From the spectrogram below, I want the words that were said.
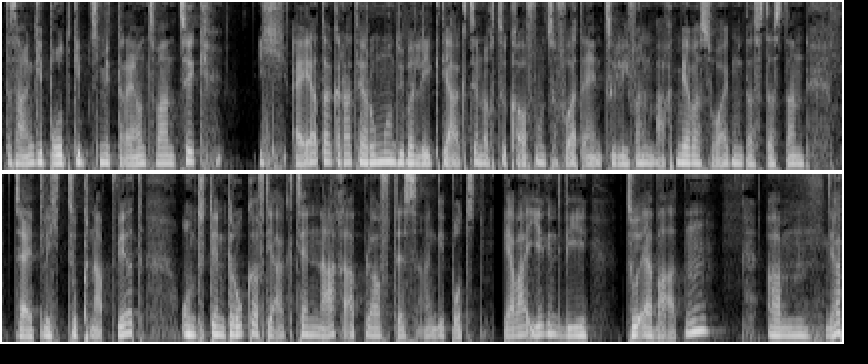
Das Angebot gibt's mit 23 ich eier da gerade herum und überlege, die Aktie noch zu kaufen und sofort einzuliefern, mache mir aber Sorgen, dass das dann zeitlich zu knapp wird und den Druck auf die Aktien nach Ablauf des Angebots, der war irgendwie zu erwarten. Ähm, ja,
